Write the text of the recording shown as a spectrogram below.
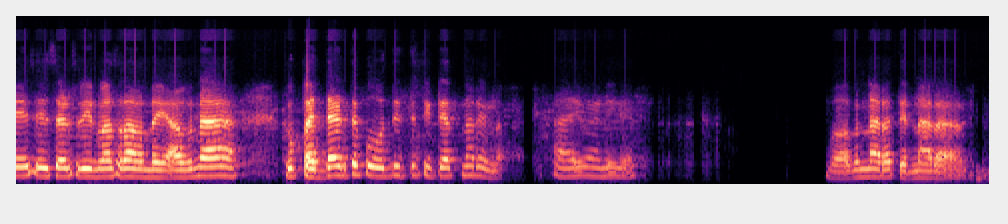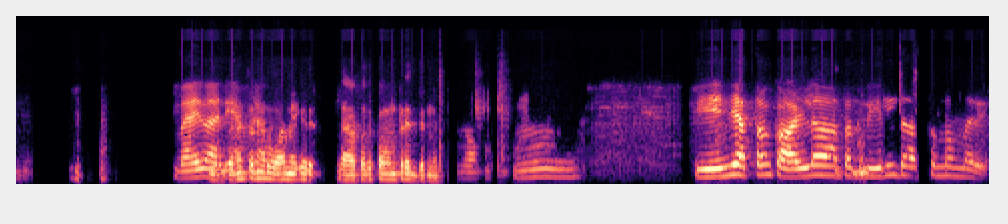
ఏసేసాడు శ్రీనివాసరావు అన్నయ్య. అవునా? నువ్వు పెద్దాడితే ఫోన్ తిట్టేస్తున్నారు ఈళ్ళు. హాయ్ వాణి గారు. బాగున్నారా? తిన్నారా? బాయ్ వాణి. లేకపోతే కౌంటర్. ఏం చేత్తాం కాళ్ళలో అంత నీళ్ళు దాక్కున్నాం మరి.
